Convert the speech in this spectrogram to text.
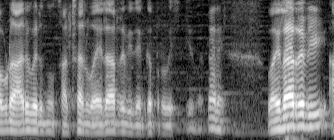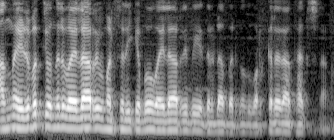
അവിടെ ആര് വരുന്നു? സാക്ഷാൽ വയലാർ രവി രംഗപ്രവേശം ചെയ്യുന്നത് വയലാർ രവി അന്ന് എഴുപത്തി ഒന്നിൽ വയലാർ രവി മത്സരിക്കുമ്പോൾ വയലാർ രവി എതിരിടാൻ വരുന്നത് വർക്കല രാധാകൃഷ്ണനാണ്.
